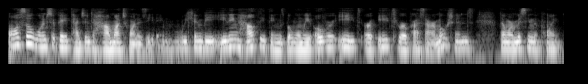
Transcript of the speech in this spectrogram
Also, one should pay attention to how much one is eating. We can be eating healthy things, but when we overeat or eat to repress our emotions, then we're missing the point.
